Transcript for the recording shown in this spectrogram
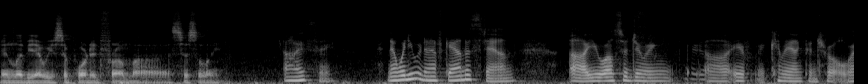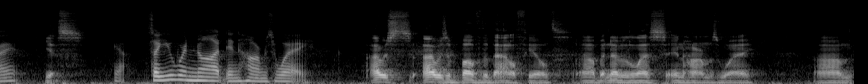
in Libya. We supported from uh, Sicily. I see. Now, when you were in Afghanistan, uh, you were also doing uh, air, command control, right? Yes, Yeah. So you were not in harm's way. I was I was above the battlefield, uh, but nevertheless in harm's way, um,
